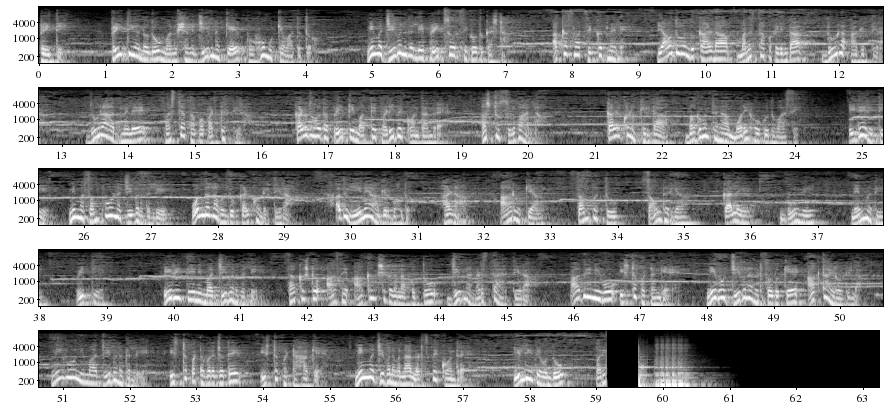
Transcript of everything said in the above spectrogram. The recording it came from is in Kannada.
ಪ್ರೀತಿ. ಪ್ರೀತಿ ಅನ್ನೋದು ಮನುಷ್ಯನ ಜೀವನಕ್ಕೆ ಬಹು ಮುಖ್ಯವಾದದ್ದು. ನಿಮ್ಮ ಜೀವನದಲ್ಲಿ ಪ್ರೀತಿಸೋರು ಸಿಗೋದು ಕಷ್ಟ. ಅಕಸ್ಮಾತ್ ಸಿಕ್ಕದ ಮೇಲೆ ಯಾವುದೋ ಒಂದು ಕಾರಣ ಮನಸ್ತಾಪಗಳಿಂದ ದೂರ ಆಗಿರ್ತೀರ. ದೂರ ಆದ್ಮೇಲೆ ಪಶ್ಚಾತ್ತಾಪ ಪಡ್ತಿರ್ತೀರ. ಕಳೆದು ಹೋದ ಪ್ರೀತಿ ಮತ್ತೆ ಪಡಿಬೇಕು ಅಂತಂದ್ರೆ ಅಷ್ಟು ಸುಲಭ ಅಲ್ಲ. ಕಳ್ಕೊಳ್ಳೋಕ್ಕಿಂತ ಭಗವಂತನ ಮೊರೆ ಹೋಗುವುದು ವಾಸಿ. ಇದೇ ರೀತಿ ನಿಮ್ಮ ಸಂಪೂರ್ಣ ಜೀವನದಲ್ಲಿ ಒಂದಲ್ಲ ಒಂದು ಕಳ್ಕೊಂಡಿರ್ತೀರಾ. ಅದು ಏನೇ ಆಗಿರಬಹುದು. ಹಣ, ಆರೋಗ್ಯ, ಸಂಪತ್ತು, ಸೌಂದರ್ಯ, ಕಲೆ, ಭೂಮಿ, ನೆಮ್ಮದಿ, ವಿದ್ಯೆ. ಈ ರೀತಿ ನಿಮ್ಮ ಜೀವನದಲ್ಲಿ ಸಾಕಷ್ಟು ಆಸೆ ಆಕಾಂಕ್ಷೆಗಳನ್ನ ಹೊತ್ತು ಜೀವನ ನಡೆಸ್ತಾ ಇರ್ತೀರಾ? ಆದ್ರೆ ನೀವು ಇಷ್ಟಪಟ್ಟಂಗೆ ನೀವು ಜೀವನ ನಡೆಸೋದಕ್ಕೆ ಆಗ್ತಾ ಇರೋದಿಲ್ಲ. ನೀವು ನಿಮ್ಮ ಜೀವನದಲ್ಲಿ ಇಷ್ಟಪಟ್ಟವರ ಜೊತೆ ಇಷ್ಟಪಟ್ಟ ಹಾಗೆ ನಿಮ್ಮ ಜೀವನವನ್ನ ನಡೆಸಬೇಕು ಅಂದ್ರೆ ಇಲ್ಲಿದೆ ಒಂದು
